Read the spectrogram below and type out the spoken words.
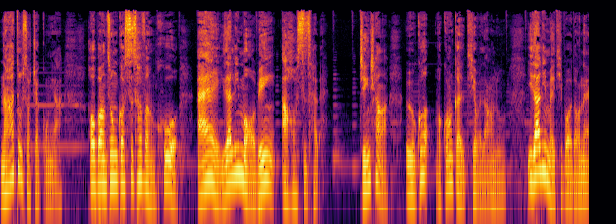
哪多少结棍呀？好帮中国输出文化，哎，现在连毛病也好输出来。近腔啊，韩国勿光搿事体勿上路，意大利媒体报道呢，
